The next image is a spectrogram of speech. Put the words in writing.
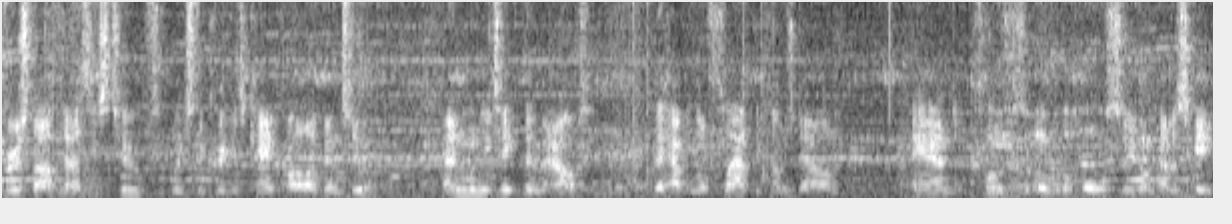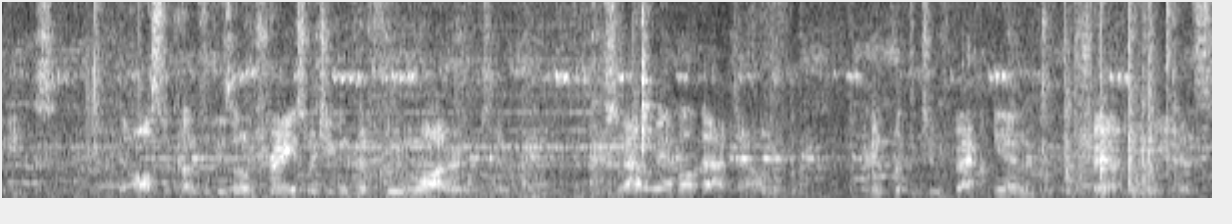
First off, it has these tubes which the crickets can't crawl up into, and when you take them out, they have a little flap that comes down and closes over the hole so you don't have escapees. It also comes with these little trays which you can put food and water into. So now that we have all that down, we're going to put the tubes back in, show you how easy it is.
